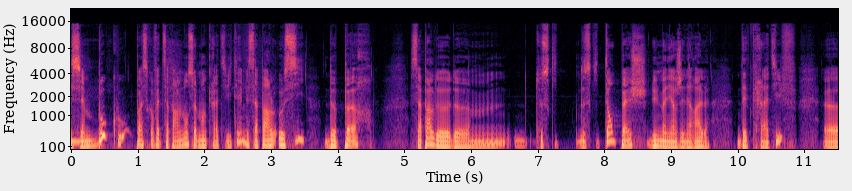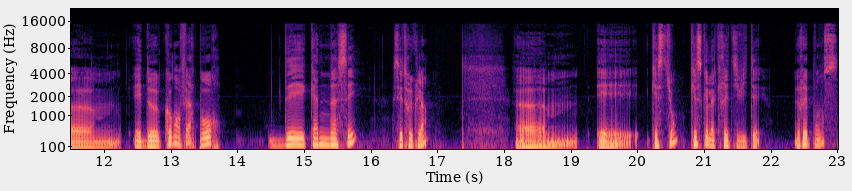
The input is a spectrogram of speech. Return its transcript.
j'aime beaucoup parce qu'en fait, ça parle non seulement de créativité, mais ça parle aussi de peur. Ça parle de, de, de ce qui, de ce qui t'empêche, d'une manière générale, d'être créatif euh, et de comment faire pour décadenasser ces trucs-là. Euh, et question, qu'est-ce que la créativité? Réponse,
